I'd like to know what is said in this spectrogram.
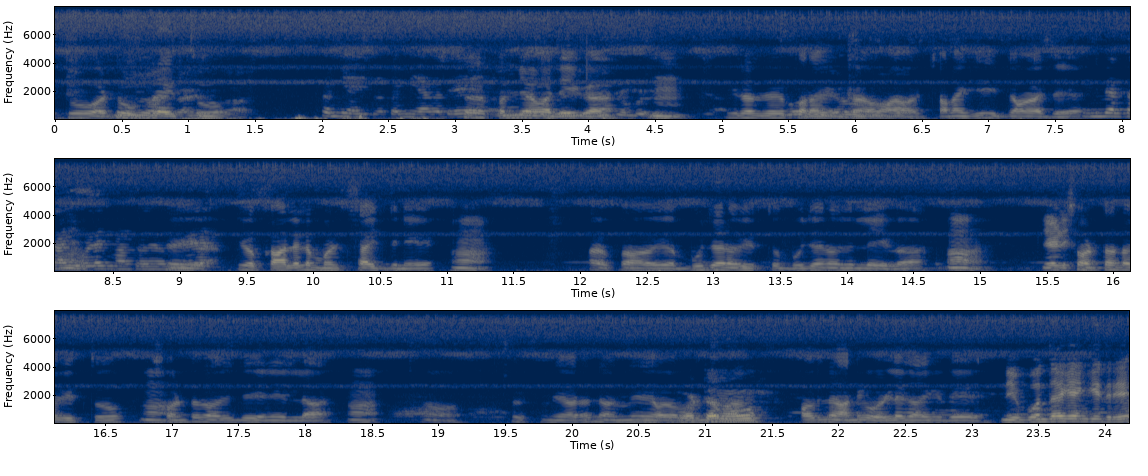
ಇತ್ತು ಅಟು ಉಗ್ರ ಇತ್ತು. ಕಮ್ಮಿ ಆಗದೆ. ಈಗ. ಹ್ಮ್. ಇರೋದೇ ಪರವಾಗಿಲ್ಲ ಚೆನ್ನಾಗಿ ಇದಾಗದೆ ಇವಾಗ ಕಾಲೆಲ್ಲ ಮಡಿಸ್ತಾ ಇದ್ದೀನಿ. ಹಾ. ಆ, ಕ- ಭುಜ ನೋವಿತ್ತು ಭುಜ ನೋವಿಲ್ಲ ಈಗ. ಹಾ ಹೇಳಿ. ಸೊಂಟ ನೋವಿತ್ತು. ಹಾ. ಸೊಂಟ ನೋವಿದ್ದು ಏನಿಲ್ಲ. ಹಾ. ಅವ್ರನ್ನ ನನಗೆ ಒಳ್ಳೇದಾಗಿದೆ. ನೀವ್ ಬಂದಾಗ ಹೆಂಗಿದ್ರಿ?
